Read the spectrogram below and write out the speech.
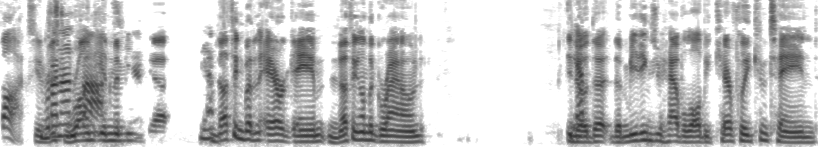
Fox. You know, Run just run Fox, in the media. Yep. Nothing but an air game, nothing on the ground. You know, the, the meetings you have will all be carefully contained.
